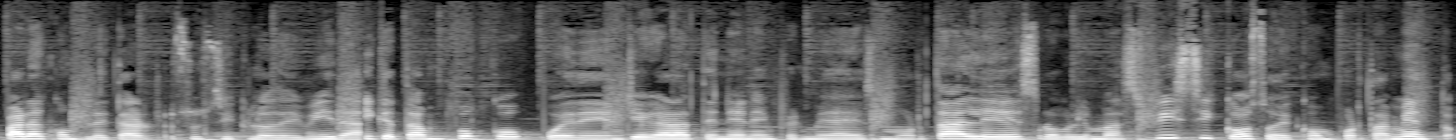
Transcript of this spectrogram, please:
para completar su ciclo de vida y que tampoco pueden llegar a tener enfermedades mortales, problemas físicos o de comportamiento.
